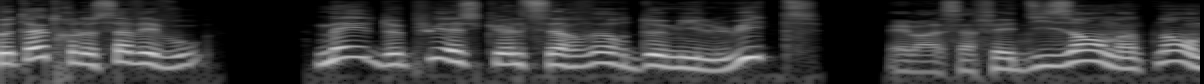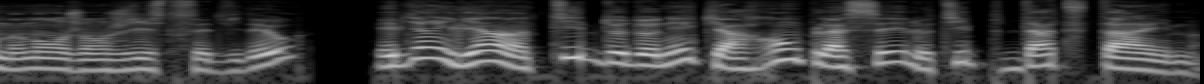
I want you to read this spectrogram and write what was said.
Peut-être le savez-vous, mais depuis SQL Server 2008, eh ben ça fait 10 ans maintenant au moment où j'enregistre cette vidéo, eh bien il y a un type de données qui a remplacé le type datetime.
